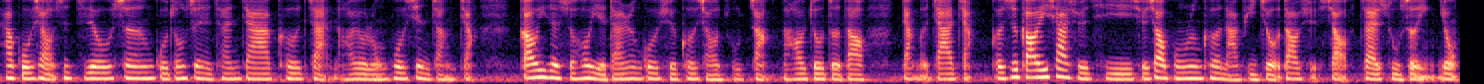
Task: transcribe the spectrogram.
他国小是资优生，国中生也参加科展，然后有荣获县长奖。高一的时候也担任过学科小组长，然后就得到两个嘉奖。可是高一下学期学校烹饪课拿啤酒到学校，在宿舍饮用，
